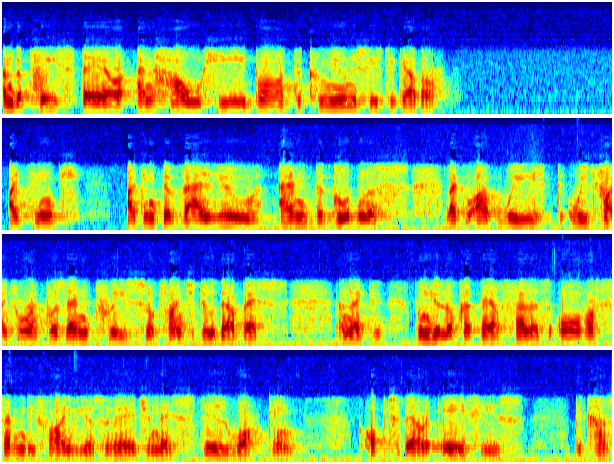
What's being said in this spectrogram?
and the priest there and how he brought the community together. I think I think the value and the goodness, like uh, we we try to represent priests who are trying to do their best, and like when you look at their fellas over 75 years of age and they're still working up to their 80s because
